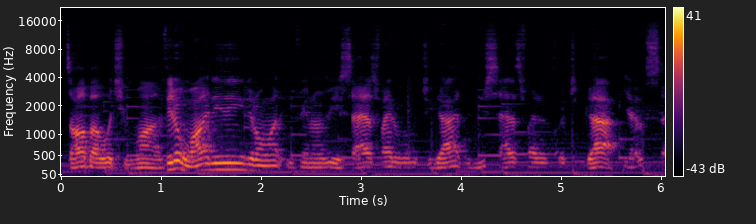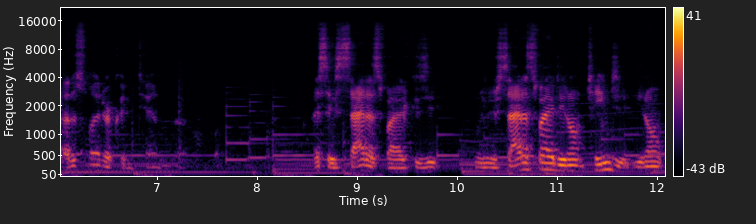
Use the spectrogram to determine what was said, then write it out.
It's all about what you want. If you don't want anything, you don't want. If you know, if you're satisfied with what you got, then you're satisfied with what you got. Yeah, satisfied or content though? I say satisfied because you, when you're satisfied, you don't change it, you don't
